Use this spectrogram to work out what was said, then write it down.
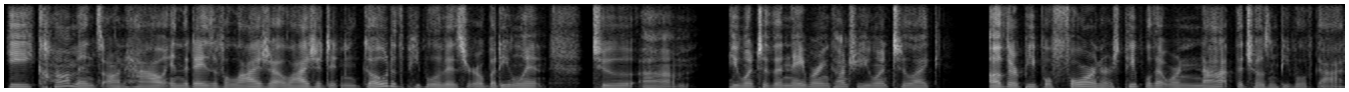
he comments on how in the days of Elijah, Elijah didn't go to the people of Israel, but he went to um, he went to the neighboring country. He went to like other people, foreigners, people that were not the chosen people of God,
